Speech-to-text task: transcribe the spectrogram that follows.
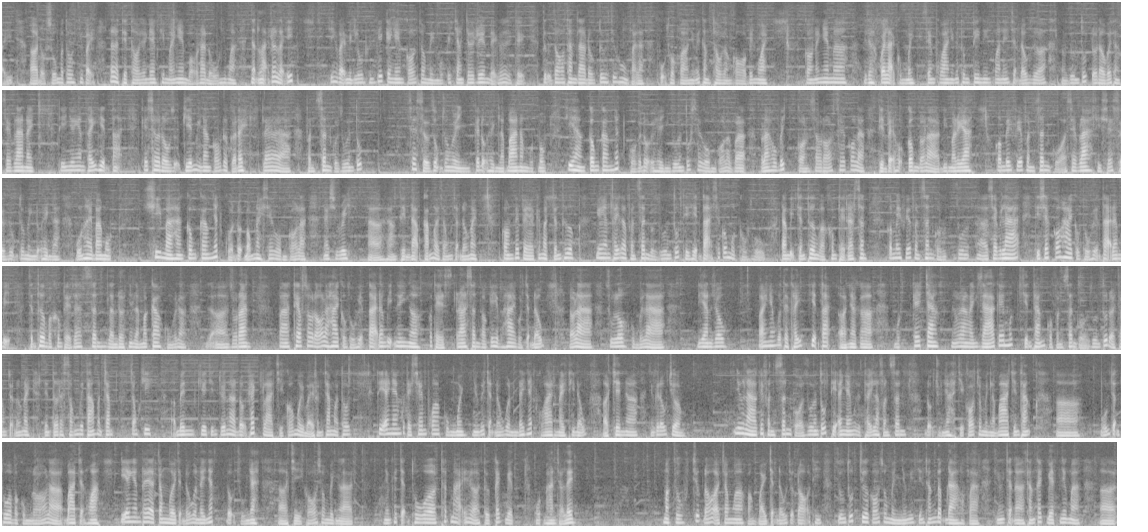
ở ờ, đổ xuống mà thôi. Như vậy rất là thiệt thòi cho anh em khi mà anh em bỏ ra đủ nhưng mà nhận lại rất là ít chính vậy mình luôn khuyến khích anh em có cho mình một cái trang chơi riêng để có thể tự do tham gia đầu tư chứ không phải là phụ thuộc vào những cái thằng thầu thằng cò ở bên ngoài. Còn anh em uh, bây giờ quay lại cùng mình xem qua những cái thông tin liên quan đến trận đấu giữa thằng Juventus đối đầu với thằng Sevlan này. Thì như anh em thấy hiện tại cái sơ đồ dự kiến mình đang có được ở đây là, là phần sân của Juventus sẽ sử dụng cho mình cái đội hình là 3511 khi hàng công cao nhất của cái đội hình Juventus sẽ gồm có là Vlahovic, còn sau đó sẽ có là tiền vệ hộ công đó là Di Maria. Còn bên phía phần sân của Sevilla thì sẽ sử dụng cho mình đội hình là 4231 khi mà hàng công cao nhất của đội bóng này sẽ gồm có là Nesiri ở à, hàng tiền đạo cắm ở trong trận đấu này. Còn cái về cái mặt chấn thương như em thấy là phần sân của Juventus thì hiện tại sẽ có một cầu thủ đang bị chấn thương và không thể ra sân. Còn bên phía phần sân của uh, Sevilla ấy, thì sẽ có hai cầu thủ hiện tại đang bị chấn thương và không thể ra sân lần lượt như là Macau cùng với là uh, và theo sau đó là hai cầu thủ hiện tại đang bị nghi ngờ có thể ra sân vào cái hiệp 2 của trận đấu đó là Sulo cùng với là Dianjo và anh em có thể thấy hiện tại ở nhà uh, một cái trang nó đang đánh giá cái mức chiến thắng của phần sân của Juventus ở trong trận đấu này lên tới là 68% trong khi ở bên kia chiến tuyến là đội khách là chỉ có 17% mà thôi. Thì anh em có thể xem qua cùng mình những cái trận đấu gần đây nhất của hai thằng này thi đấu ở trên uh, những cái đấu trường. Như là cái phần sân của Juventus thì anh em có thể thấy là phần sân đội chủ nhà chỉ có cho mình là ba chiến thắng. Uh, 4 trận thua và cùng đó là 3 trận hòa. Thì anh em thấy là trong 10 trận đấu gần đây nhất, đội chủ nhà uh, chỉ có cho mình là những cái trận thua thất bại uh, từ cách biệt một bàn trở lên. mặc dù trước đó ở trong ờ, khoảng 7 trận đấu trước đó thì Juventus chưa có cho mình những cái chiến thắng đậm đà hoặc là những trận thắng cách biệt nhưng mà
